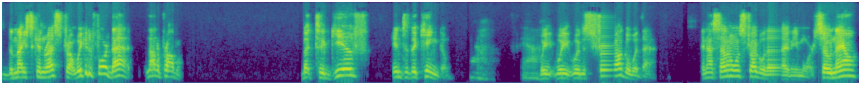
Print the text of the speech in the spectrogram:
the Mexican restaurant. We could afford that. Not a problem. But to give into the kingdom, yeah. Yeah. We, we, we would struggle with that. And I said, I don't want to struggle with that anymore. So now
